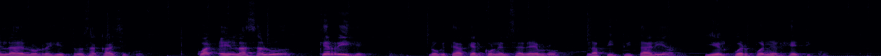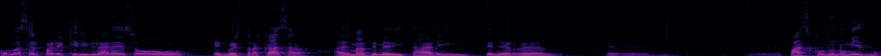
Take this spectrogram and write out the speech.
en la de los registros akáshicos. En la salud, ¿qué rige? Lo que tenga que ver con el cerebro, la pituitaria y el cuerpo energético. ¿Cómo hacer para equilibrar eso en nuestra casa? Además de meditar y tener eh, eh, eh, paz con uno mismo.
